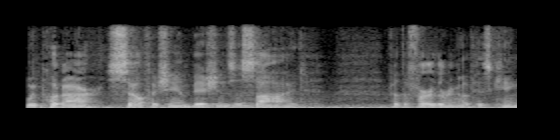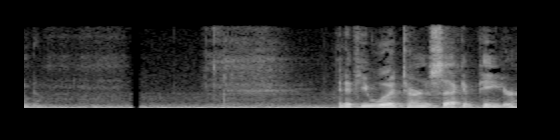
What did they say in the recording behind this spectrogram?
We put our selfish ambitions aside for the furthering of his kingdom. And if you would turn to 2 Peter,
